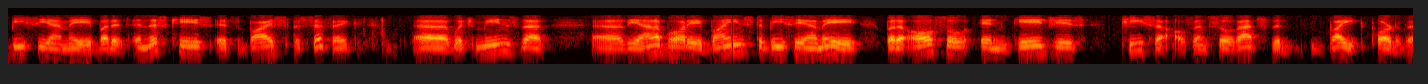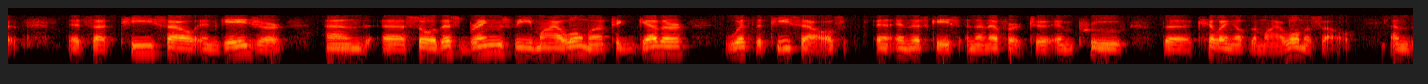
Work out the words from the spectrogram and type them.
BCMA, but it, in this case it's bispecific, uh, which means that uh, the antibody binds to BCMA, but it also engages T cells, and so that's the BiTE part of it. It's a T cell engager, and uh, so this brings the myeloma together with the T cells, in, in this case, in an effort to improve the killing of the myeloma cell. And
